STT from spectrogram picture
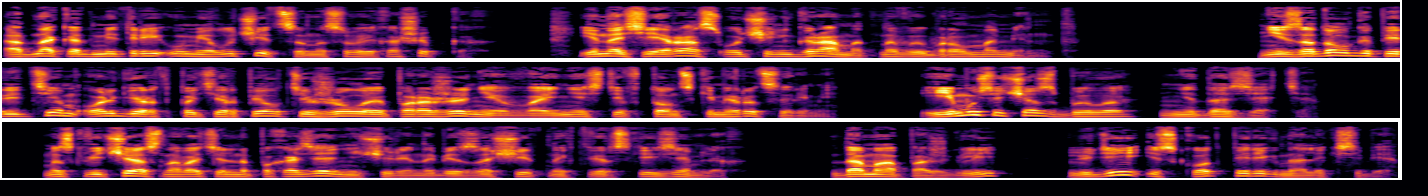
Однако Дмитрий умел учиться на своих ошибках и на сей раз очень грамотно выбрал момент. Незадолго перед тем Ольгерт потерпел тяжелое поражение в войне с тевтонскими рыцарями, и ему сейчас было не до зятя. Москвичи основательно похозяйничали на беззащитных тверских землях. Дома пожгли, людей и скот перегнали к себе.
